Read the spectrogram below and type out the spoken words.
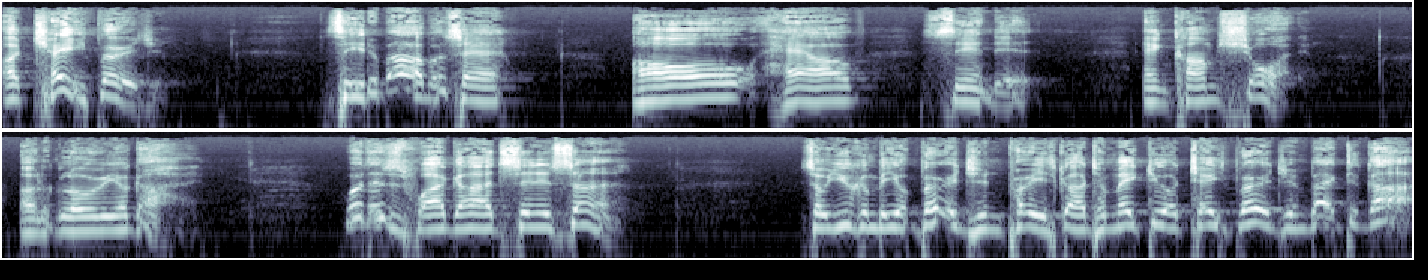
A chaste virgin. See, the Bible says, all have sinned it and come short of the glory of God. Well, this is why God sent his son. So you can be a virgin, praise God, to make you a chaste virgin back to God.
